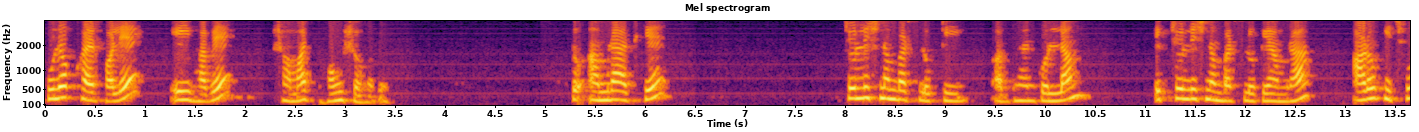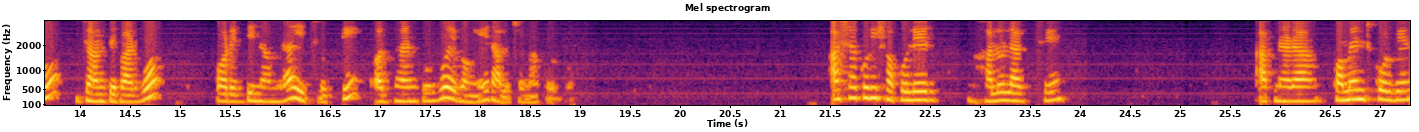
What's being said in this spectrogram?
কুলক্ষয়ের ফলে এইভাবে সমাজ ধ্বংস হবে। তো আমরা আজকে চল্লিশ নম্বর শ্লোকটি অধ্যয়ন করলাম। একচল্লিশ নম্বর শ্লোকে আমরা আরও কিছু জানতে পারব। পরের দিন আমরা এই শ্লোকটি অধ্যয়ন করব এবং এর আলোচনা করব। আশা করি সকলের ভালো লাগছে। আপনারা কমেন্ট করবেন,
